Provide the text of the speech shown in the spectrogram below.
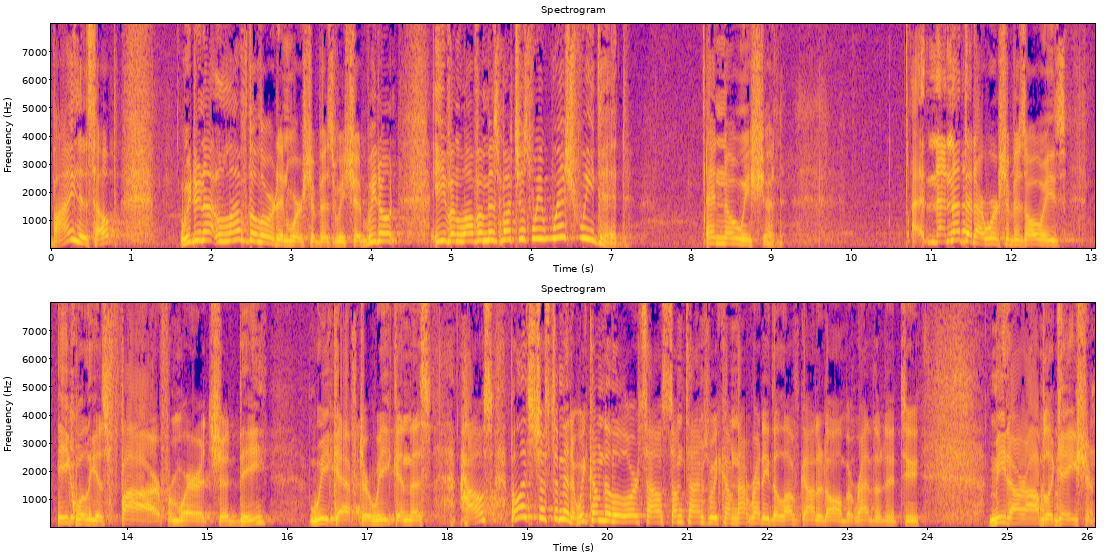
By his help, we do not love the Lord in worship as we should. We don't even love him as much as we wish we did and know we should. Not that our worship is always equally as far from where it should be week after week in this house. But let's just admit it. We come to the Lord's house. Sometimes we come not ready to love God at all, but rather to, to meet our obligation.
